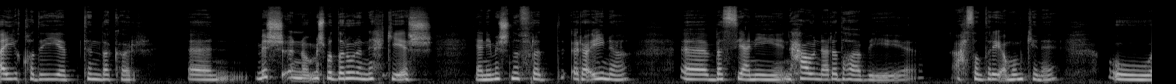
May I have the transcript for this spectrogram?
أي قضية بتنذكر مش إنه مش بالضرورة نحكي إيش يعني مش نفرض رأينا آه، بس يعني نحاول نعرضها بأحسن طريقة ممكنة. و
